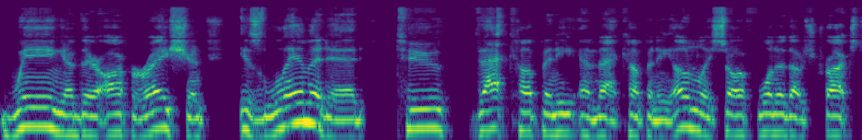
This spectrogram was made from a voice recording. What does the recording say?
wing of their operation is limited to that company and that company only. So if one of those trucks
